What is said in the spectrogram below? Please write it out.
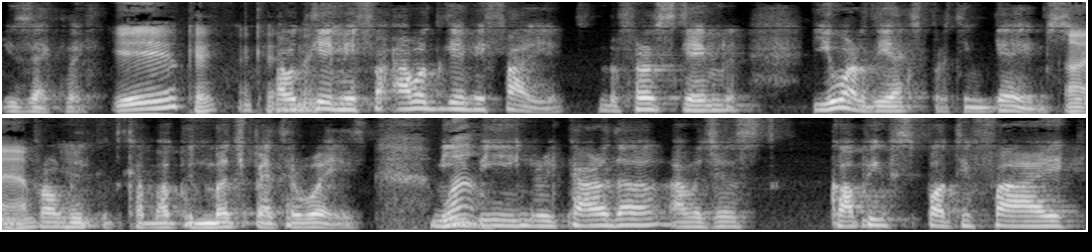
Exactly. Yeah. Okay. Okay. I would gamify. I would gamify it. The first game, you are the expert in games, so I you am, probably yeah. could come up with much better ways. Me Wow. being Ricardo, I would just copy Spotify,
